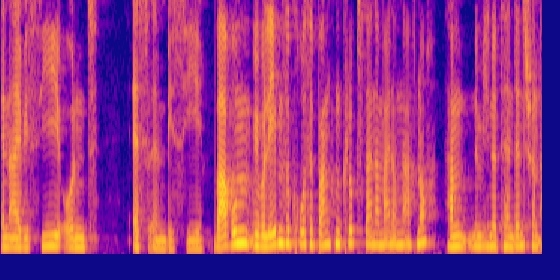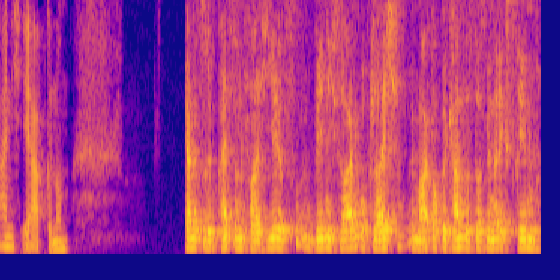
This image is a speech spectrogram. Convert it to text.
NIBC und SMBC. Warum überleben so große Bankenclubs deiner Meinung nach noch? Haben nämlich eine Tendenz schon eigentlich eher abgenommen kann jetzt zu dem einzelnen Fall hier jetzt wenig sagen, obgleich im Markt auch bekannt ist, dass wir eine extrem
